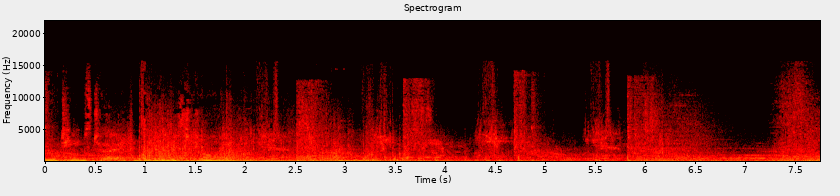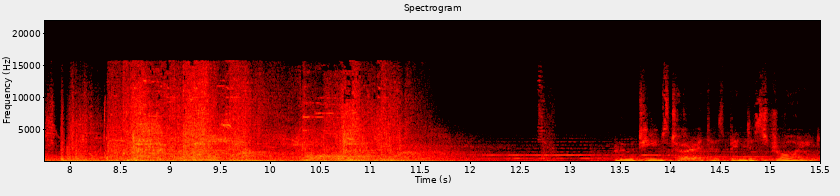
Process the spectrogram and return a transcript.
has been destroyed. Blue Team's turret has been destroyed.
